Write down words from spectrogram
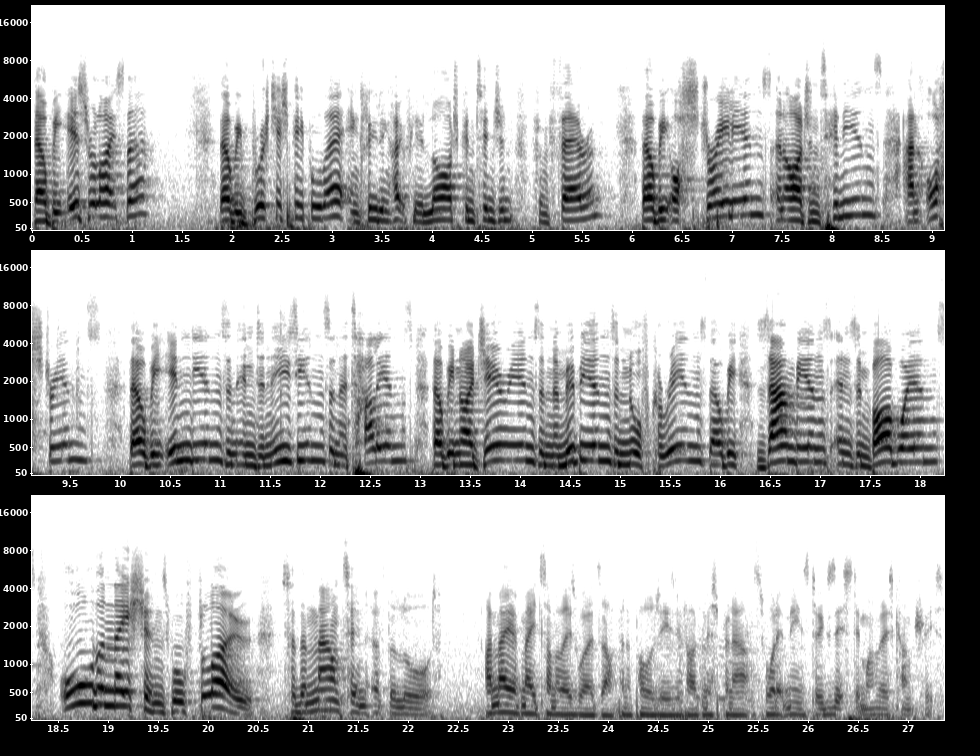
There'll be Israelites there, There'll be British people there, including hopefully a large contingent from Fareham. There'll be Australians and Argentinians and Austrians. There'll be Indians and Indonesians and Italians. There'll be Nigerians and Namibians and North Koreans. There'll be Zambians and Zimbabweans. All the nations will flow to the mountain of the Lord. I may have made some of those words up, and apologies if I've mispronounced what it means to exist in one of those countries.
